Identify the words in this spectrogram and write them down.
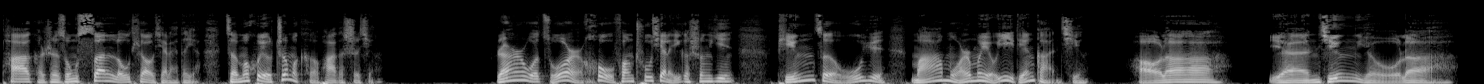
他可是从三楼跳下来的呀！怎么会有这么可怕的事情？然而，我左耳后方出现了一个声音，平仄无韵，麻木而没有一点感情。好了，眼睛有了，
